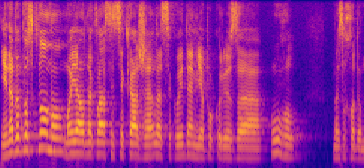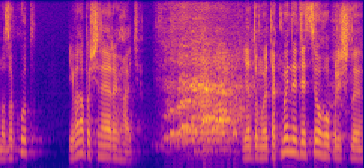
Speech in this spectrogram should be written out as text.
І на випускному моя однокласниця каже: Лесику, йдемо, я покурю за угол. Ми заходимо за кут, і вона починає ригати. Я думаю, так ми не для цього прийшли.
